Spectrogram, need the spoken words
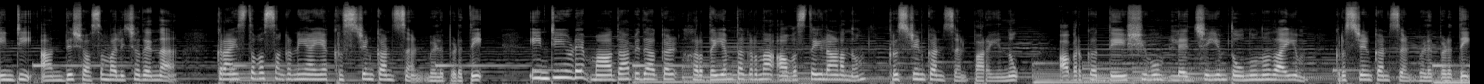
ഇൻഡി അന്ത്യശ്വാസം വലിച്ചതെന്ന് ക്രൈസ്തവ സംഘടനയായ ക്രിസ്ത്യൻ കൺസേൺ വെളിപ്പെടുത്തി. ഇന്ത്യയുടെ മാതാപിതാക്കൾ ഹൃദയം തകർന്ന അവസ്ഥയിലാണെന്നും ക്രിസ്ത്യൻ കൺസേൺ പറയുന്നു. അവർക്ക് ദേഷ്യവും ലജ്ജയും തോന്നുന്നതായും ക്രിസ്ത്യൻ കൺസേൺ വെളിപ്പെടുത്തി.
